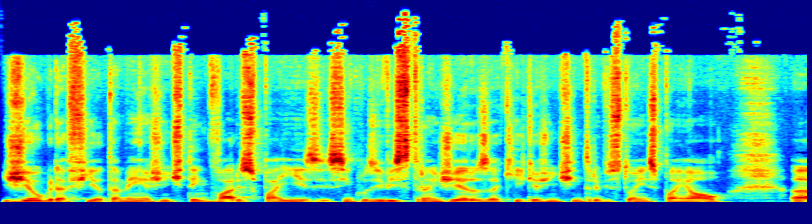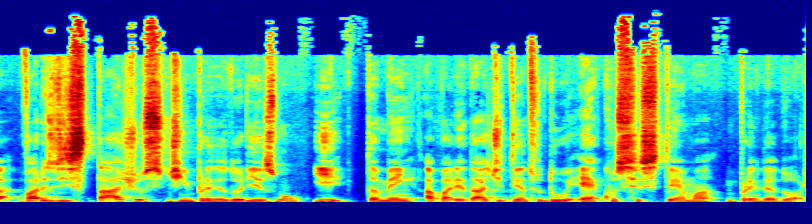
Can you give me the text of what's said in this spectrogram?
Geografia também, a gente tem vários países, inclusive estrangeiros aqui que a gente entrevistou em espanhol, uh, vários estágios de empreendedorismo e também a variedade dentro do ecossistema empreendedor.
